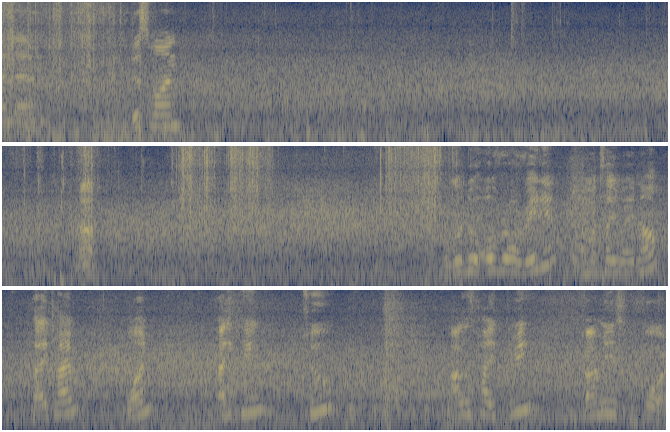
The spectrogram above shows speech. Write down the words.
And then this one. We're gonna do overall rating. I'm gonna tell you right now. Patty time, one. Patty king, two. Islands patty three. Five Families four.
